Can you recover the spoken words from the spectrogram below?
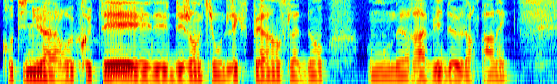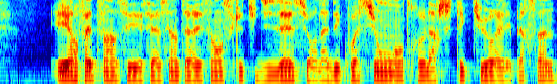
continue à recruter et des, gens qui ont de l'expérience là-dedans. On est ravis de leur parler. Et en fait, c'est assez intéressant ce que tu disais sur l'adéquation entre l'architecture et les personnes.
